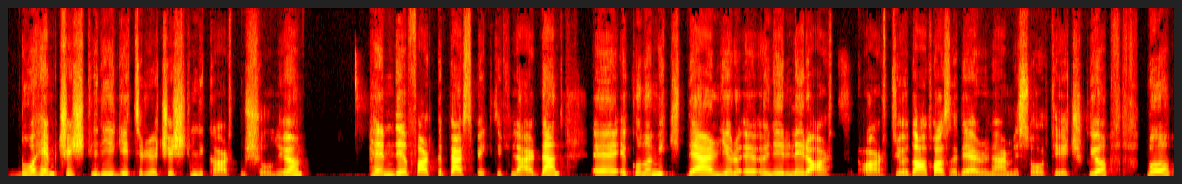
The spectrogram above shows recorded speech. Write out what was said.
Bu hem çeşitliliği getiriyor, çeşitlilik artmış oluyor hem de farklı perspektiflerden e, ekonomik değer e, önerileri art, artıyor. Daha fazla değer önermesi ortaya çıkıyor. Bu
